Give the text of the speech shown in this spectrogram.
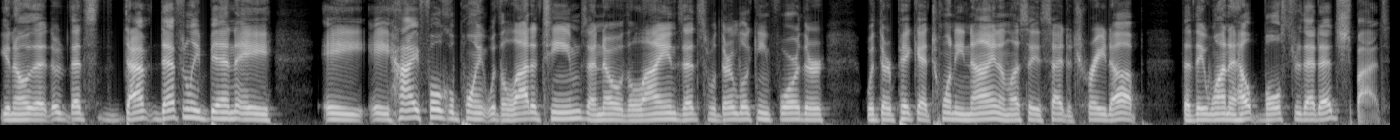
you know, that that's definitely been a a a high focal point with a lot of teams. I know the Lions, that's what they're looking for. They're with their pick at 29 unless they decide to trade up that they want to help bolster that edge spot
